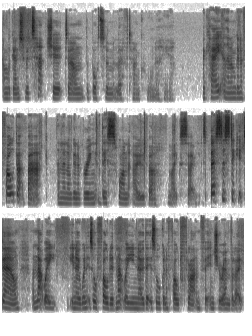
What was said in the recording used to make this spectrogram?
And we're going to attach it down the bottom left-hand corner here. Okay, and then I'm going to fold that back and then I'm going to bring this one over like so. It's best to stick it down and that way, you know, when it's all folded, and that way you know that it's all going to fold flat and fit into your envelope.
